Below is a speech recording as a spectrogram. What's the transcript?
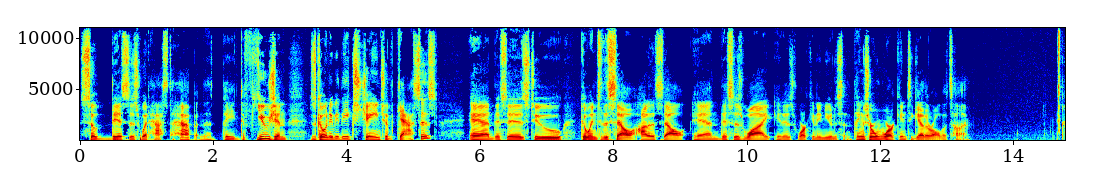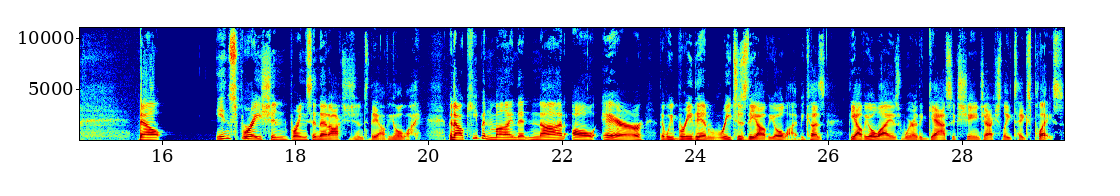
So this is what has to happen. The, the diffusion is going to be the exchange of gases and this is to go into the cell, out of the cell, and this is why it is working in unison. Things are working together all the time. Now, inspiration brings in that oxygen to the alveoli. But now keep in mind that not all air that we breathe in reaches the alveoli because the alveoli is where the gas exchange actually takes place.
